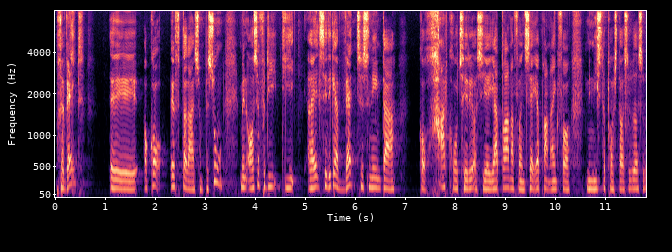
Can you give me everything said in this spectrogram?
privat øh, og går efter dig som person, men også fordi de reelt set ikke er vant til sådan en, der går hardcore til det og siger, jeg brænder for en sag, jeg brænder ikke for ministerposter osv. osv.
